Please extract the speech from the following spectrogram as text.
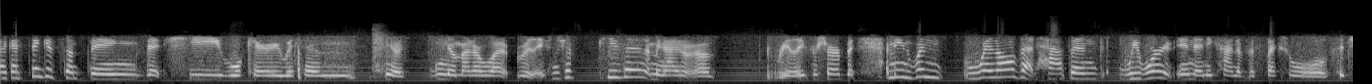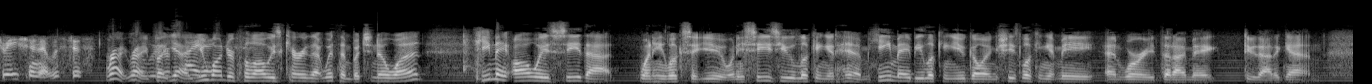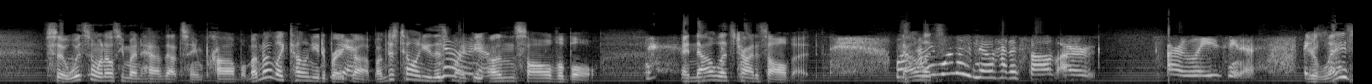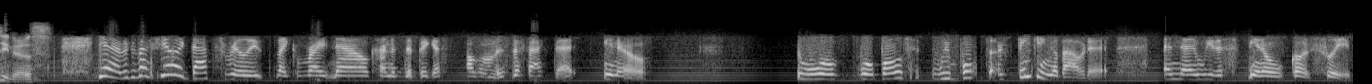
like I think it's something that he will carry with him, you know, no matter what relationship he's in. I mean, I don't know really for sure, but I mean, when when all that happened, we weren't in any kind of a sexual situation. It was just Right, right. we but yeah, you fighting. wonder if he'll always carry that with him. But you know what? He may always see that when he looks at you. When he sees you looking at him, he may be looking at you going, she's looking at me and worried that I may do that again. So with someone else, you might have that same problem. I'm not like telling you to break Yeah. up. I'm just telling you this No, might be no. unsolvable. And now let's try to solve it. Well, Now I want to know how to solve our our laziness. Your laziness. Yeah, because I feel like that's really like right now kind of the biggest problem is the fact that you know we'll we'll both we both are thinking about it, and then we just you know go to sleep.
